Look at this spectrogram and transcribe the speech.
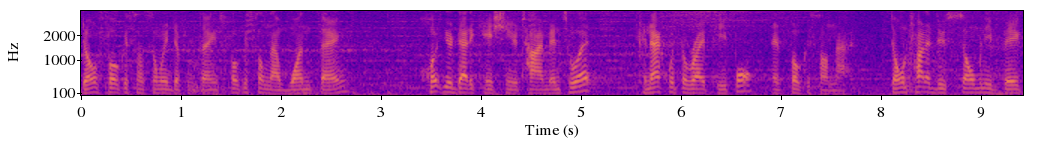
Don't focus on so many different things. Focus on that one thing. Put your dedication, your time into it, Connect with the right people and focus on that. Don't try to do so many big,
